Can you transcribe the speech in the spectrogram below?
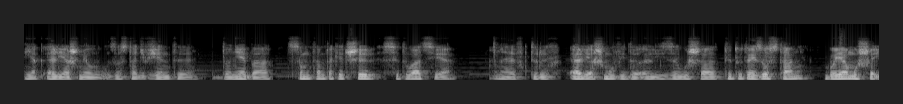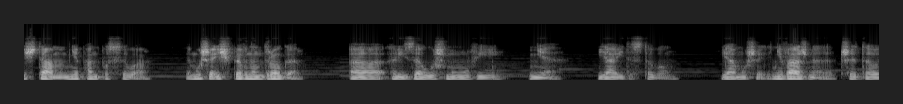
Jak Eliasz miał zostać wzięty do nieba, są tam takie trzy sytuacje, w których Eliasz mówi do Elizeusza: Ty tutaj zostań, bo ja muszę iść tam, mnie Pan posyła. Muszę iść w pewną drogę. A Elizeusz mu mówi: Nie, ja idę z tobą. Ja muszę, nieważne, czy to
